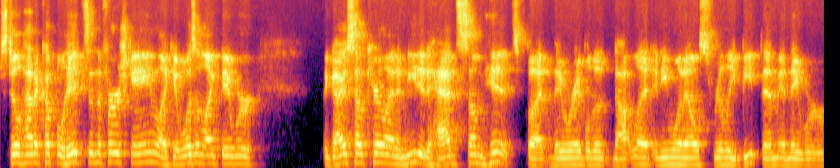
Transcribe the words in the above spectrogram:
still had a couple hits in the first game. Like it wasn't like they were the guys South Carolina needed had some hits, but they were able to not let anyone else really beat them, and they were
